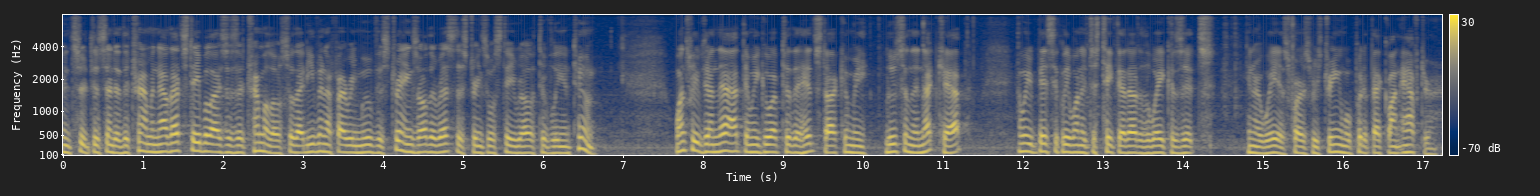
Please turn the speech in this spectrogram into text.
we insert this under the trem, and now that stabilizes the tremolo so that even if I remove the strings, all the rest of the strings will stay relatively in tune. Once we've done that, then we go up to the headstock and we loosen the nut cap. And we basically want to just take that out of the way because it's in our way as far as restringing. We'll put it back on after.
